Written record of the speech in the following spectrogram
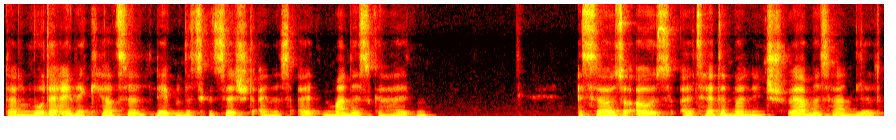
dann wurde eine Kerze neben das Gesicht eines alten Mannes gehalten. Es sah so aus, als hätte man ihn schwer misshandelt.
